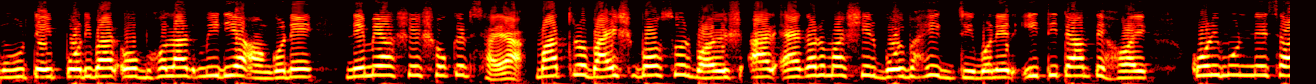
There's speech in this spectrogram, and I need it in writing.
মুহূর্তেই পরিবার ও ভোলার মিডিয়া অঙ্গনে নেমে আসে শোকের ছায়া। মাত্র বাইশ বছর বয়স আর এগারো মাসের বৈবাহিক জীবনের ইতি টানতে হয় করিমুন্নেসা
